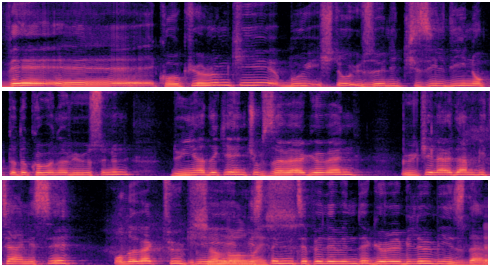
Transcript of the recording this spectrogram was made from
Ve e, korkuyorum ki bu işte o üzerine çizildiği noktada koronavirüsünün dünyadaki en çok zarar gören ülkelerden bir tanesi olarak Türkiye'yi listenin tepelerinde görebilir miyizden Yani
